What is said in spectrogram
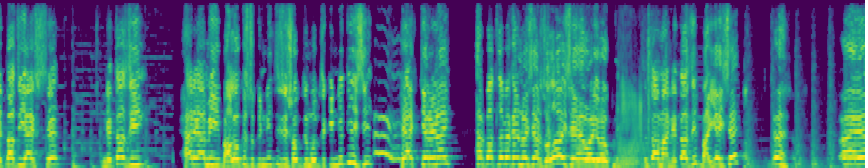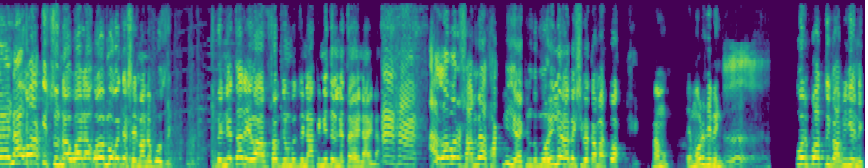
নেতাজি আসছে। নেতাজি হ্যাঁ আমি ভালো কিছু কিনে দিয়েছি সবজি মবজি কিনে দিয়েছি। হে আচ্চারে নাই। হ্যাঁ পাতলা বেখান হয়েছে আর ঝোলা হয়েছে হে ওই। কিন্তু আমার নেতাজি ভাই আইছে। এ, এ, না ও কিছু না ও না ও মগ দেশের মানুষ বুঝে। নেতারে ও সবজি মবজি না কিনে দিলে নেতা হে নাই না। আল্লাহ বড় সামনে থাকলেই হয় কিন্তু মহিলারা বেশিরভাগ আমার পক্ষে। মামু এ মরে দেবেন? তোর পথ তুই ভাবি নি।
